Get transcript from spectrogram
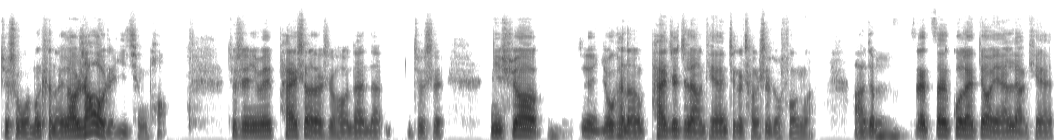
就是我们可能要绕着疫情跑，就是因为拍摄的时候，那那就是你需要，就有可能拍这这两天这个城市就封了啊，就再再过来调研两天，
